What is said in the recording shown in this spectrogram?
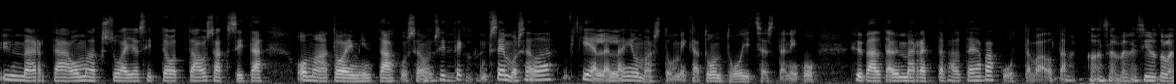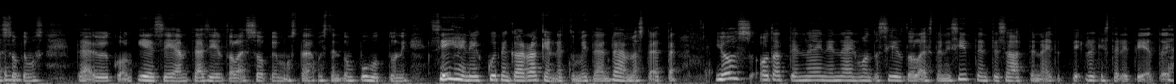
ymmärtää, omaksua ja sitten ottaa osaksi sitä omaa toimintaa, kun se on sitten semmoisella kielellä kielellä ilmastu, mikä tuntuu itsestä niin kuin hyvältä, ymmärrettävältä ja vakuuttavalta. Kansainvälinen siirtolaissopimus, mm. tämä YK, ECM, tämä siirtolaissopimus, tämä, mistä nyt on puhuttu, niin siihen ei ole kuitenkaan rakennettu mitään tämmöistä, että jos otatte näin ja näin monta siirtolaista, niin sitten te saatte näitä rekisteritietoja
